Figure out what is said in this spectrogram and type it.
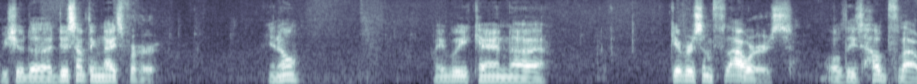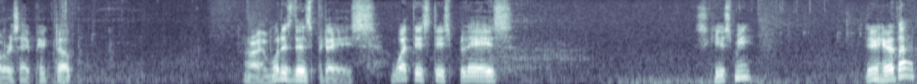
We should uh, do something nice for her. You know? Maybe we can uh, give her some flowers. All these hub flowers I picked up. Alright, what is this place? What is this place? Excuse me? Do you hear that?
